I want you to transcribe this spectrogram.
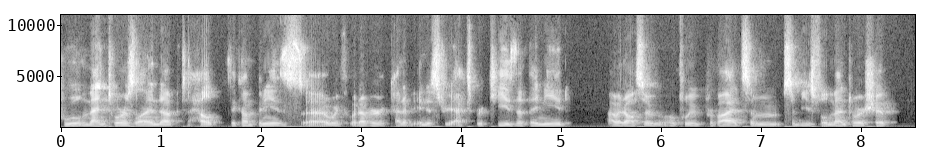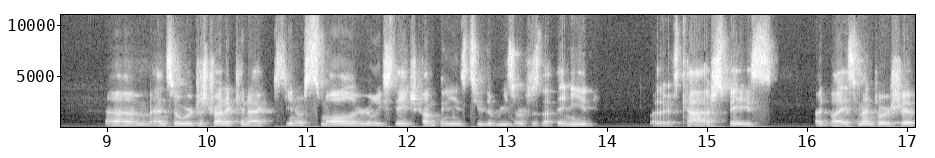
cool mentors lined up to help the companies uh, with whatever kind of industry expertise that they need. I would also hopefully provide some some useful mentorship. Um, and so we're just trying to connect, you know, small early stage companies to the resources that they need, whether it's cash, space, advice, mentorship,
